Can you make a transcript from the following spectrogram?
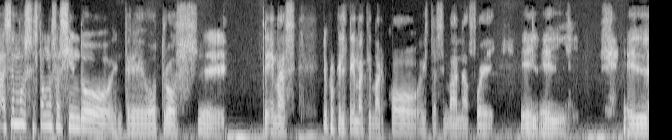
hacemos, estamos haciendo, entre otros eh, temas. Yo creo que el tema que marcó esta semana fue el, el,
